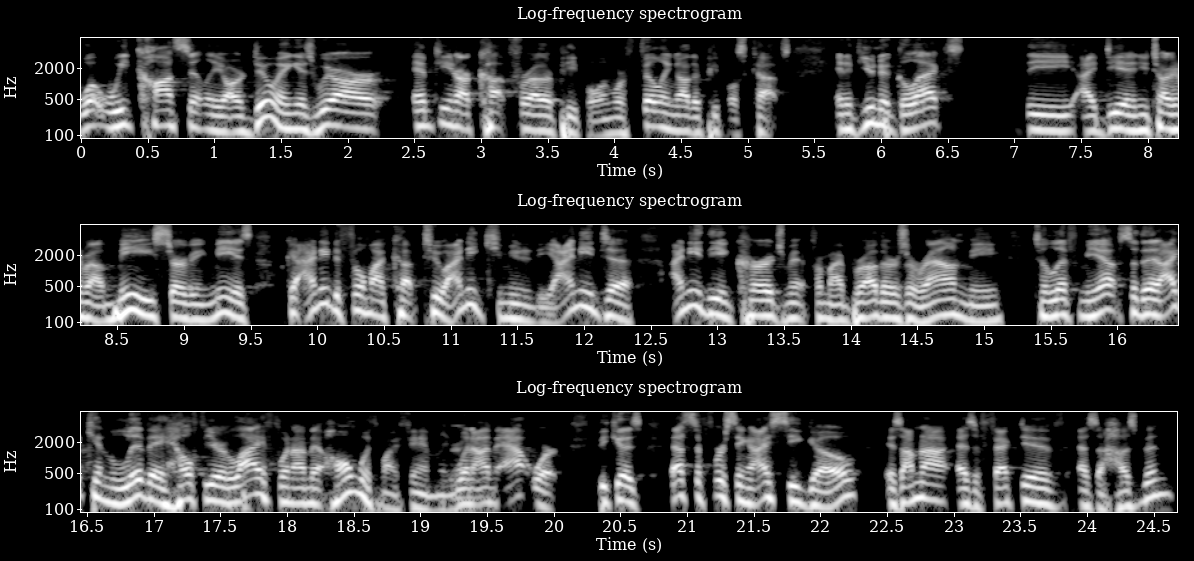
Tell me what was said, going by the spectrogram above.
what we constantly are doing is we are emptying our cup for other people and we're filling other people's cups. And if you neglect the idea and you're talking about me serving me is okay i need to fill my cup too. I need community. I need to i need the encouragement from my brothers around me to lift me up so that i can live a healthier life when i'm at home with my family when i'm at work. Because that's the first thing i see go is i'm not as effective as a husband.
